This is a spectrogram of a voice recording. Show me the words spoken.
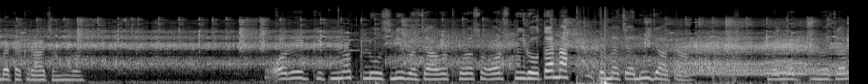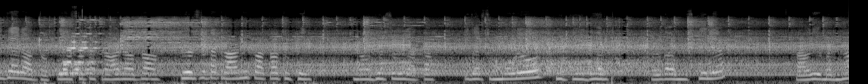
मैं टकरा जाऊँगा। और ये कितना क्लोजली बचा अगर थोड़ा सा और स्पीड होता ना तो मैं चल ही जाता। मैं मैं चल क्या जाता, पेड़ से टकरा जाता, पेड़ से टकरा नहीं पाता तो फिर मैं उधर चल जाता। इधर से मोड़ो क्योंकि इधर। थोड़ा मुश्किल है। आगे बढ़ना।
